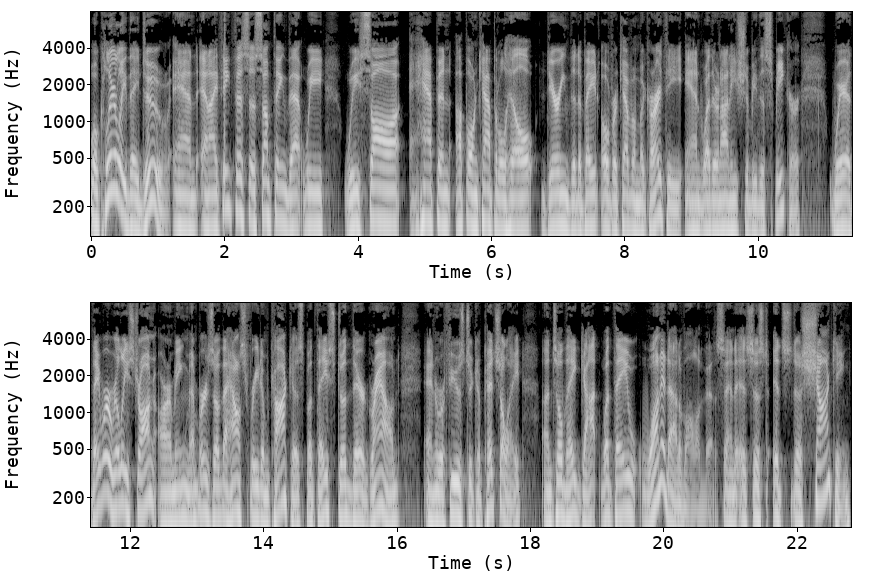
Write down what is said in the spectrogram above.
Well, clearly they do, and and I think this is something that we we saw happen up on Capitol Hill during the debate over Kevin McCarthy and whether or not he should be the speaker, where they were really strong arming members of the House Freedom Caucus, but they stood their ground and refused to capitulate until they got what they wanted out of all of this. And it's just it's just shocking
